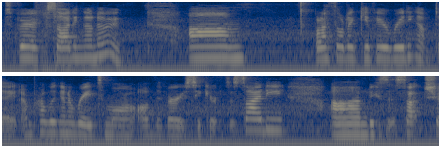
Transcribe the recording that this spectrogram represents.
It's very exciting, I know. Um, but I thought I'd give you a reading update. I'm probably going to read some more of the Very Secret Society um, because it's such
